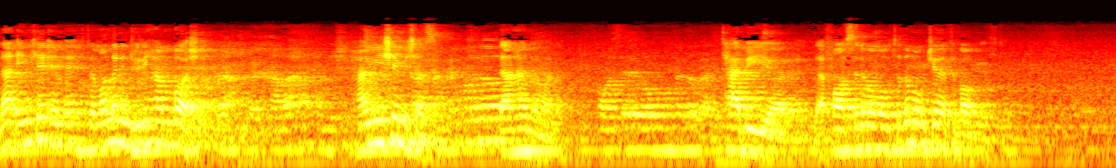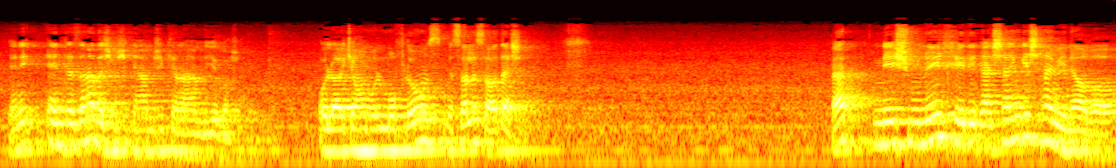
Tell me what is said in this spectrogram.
نه اینکه ام- احتمال داره اینجوری هم باشه. همیشه میچسبه در همین حاله. طبیعی آره. در فاصله با مبتدا ممکن اتفاق بیفته. یعنی انتظار نداشته باشه که همیشه کنار هم دیگه باشن. اولئک هم المفلحون مثال سادهشه. بعد نشونه خیلی قشنگش همینه آقا.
